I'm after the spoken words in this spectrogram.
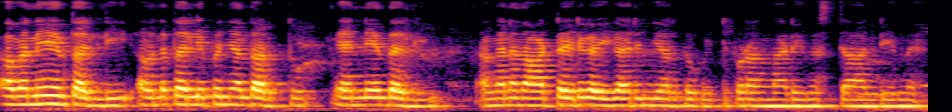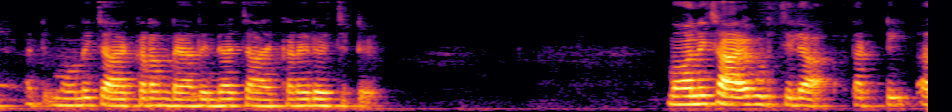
അവനെ തല്ലി അവനെ തല്ലിയപ്പോൾ ഞാൻ തടുത്തു എന്നെയും തല്ലി. അങ്ങനെ നാട്ടുകാർ കൈകാര്യം ചേർത്തു കുറ്റിപ്പുറം അങ്ങാടിയിൽ നിന്ന് സ്റ്റാൻഡിൽ നിന്ന് മൂന്ന് ചായക്കട ഉണ്ട്. അതിന്റെ ആ ചായക്കടയിൽ വെച്ചിട്ട്. മോന് ചായ കുടിച്ചില്ല. തട്ടി ആ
